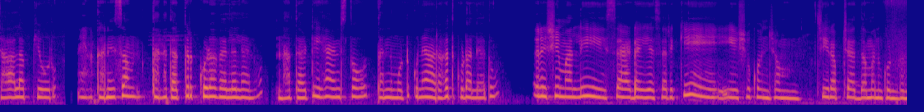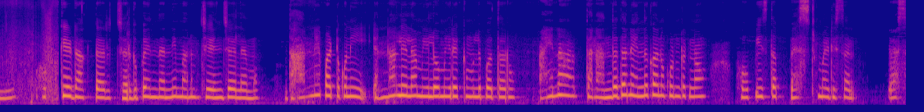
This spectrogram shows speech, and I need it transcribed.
చాలా ప్యూర్. నేను కనీసం తన దగ్గరకు కూడా వెళ్ళలేను. నా థర్టీ హ్యాండ్స్తో తన్ని ముట్టుకునే అర్హత కూడా లేదు. రిషి మళ్ళీ సాడ్ అయ్యేసరికి ఈషు కొంచెం చీరప్ చేద్దాం అనుకుంటుంది. ఓకే డాక్టర్ జరిగిపోయిందని మనం చేంజ్ చేయలేము. దాన్నే పట్టుకుని ఎన్నాళ్ళు ఇలా మీలో మీరే కుమిలిపోతారు అయినా తన అందదని ఎందుకు అనుకుంటున్నావు? Hope is the best medicine. Yes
